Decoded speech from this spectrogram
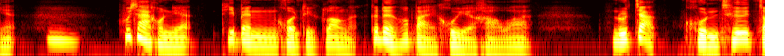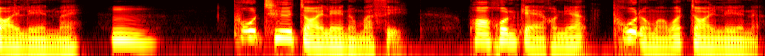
เงี้ยอืม ผู้ชายคนเนี้ยที่เป็นคนถือกล้องอะก็เดินเข้าไปคุยกับเขาว่า รู้จักคุณชื่อจอยเลนไหมอืมพูดชื่อจอยเลนออกมาสิ พอคนแก่คนเนี้ย พูดออกมาว่าจอยเลนอะ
